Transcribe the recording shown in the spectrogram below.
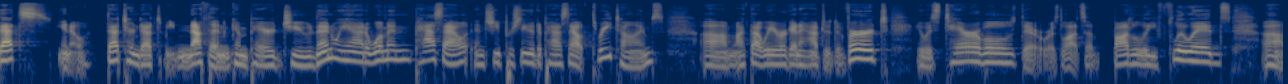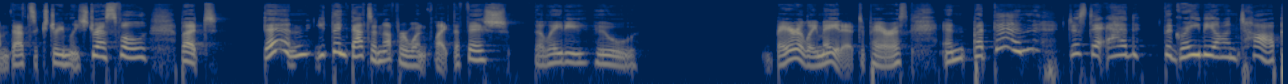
that's, you know, that turned out to be nothing compared to then we had a woman pass out and she proceeded to pass out three times. Um, I thought we were going to have to divert. It was terrible. There was lots of bodily fluids. Um, that's extremely stressful. But then you'd think that's enough for one flight. The fish, the lady who barely made it to Paris, and but then just to add the gravy on top,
